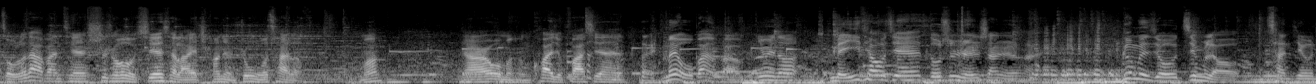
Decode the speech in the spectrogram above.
走了大半天，是时候歇下来尝点中国菜了，吗？然而我们很快就发现 没有办法，因为呢，每一条街都是人山人海，根本就进不了餐厅。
